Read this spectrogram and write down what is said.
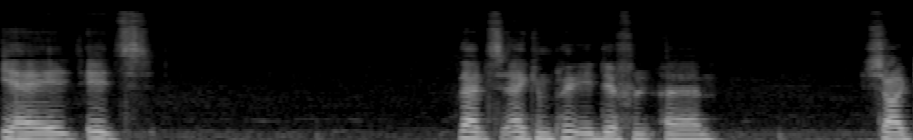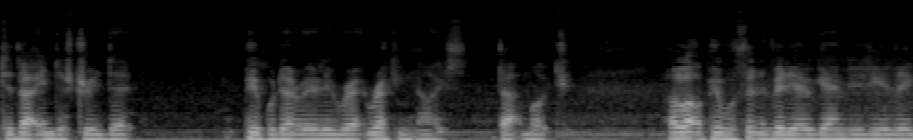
yeah, it, it's that's a completely different um, side to that industry that people don't really re- recognize that much. A lot of people think the video games is either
